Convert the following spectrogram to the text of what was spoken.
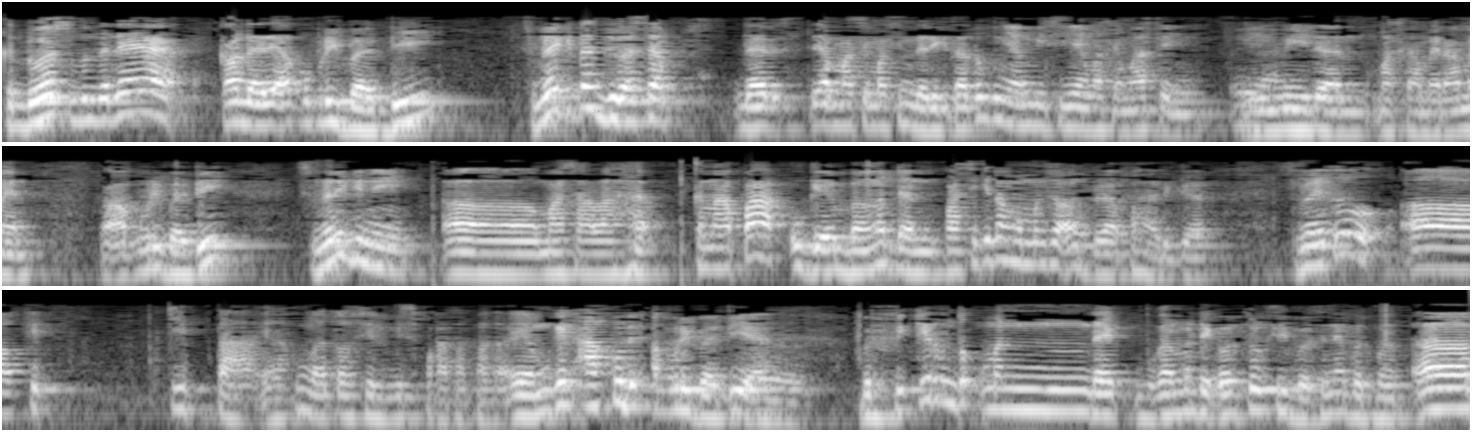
kedua sebenarnya kalau dari aku pribadi sebenarnya kita juga setiap dari setiap masing-masing dari kita tuh punya misinya masing-masing. Iya. Ilmi dan Mas kameramen. Kalau aku pribadi sebenarnya gini eh, masalah kenapa UGM banget dan pasti kita ngomong soal berapa harga. Sebenarnya itu eh, ki- kita ya aku nggak tahu sih Ilmi sepakat apa ya mungkin aku aku pribadi ya Hmm. berpikir untuk mendek bukan mendekonstruksi bahasanya banget Eh,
